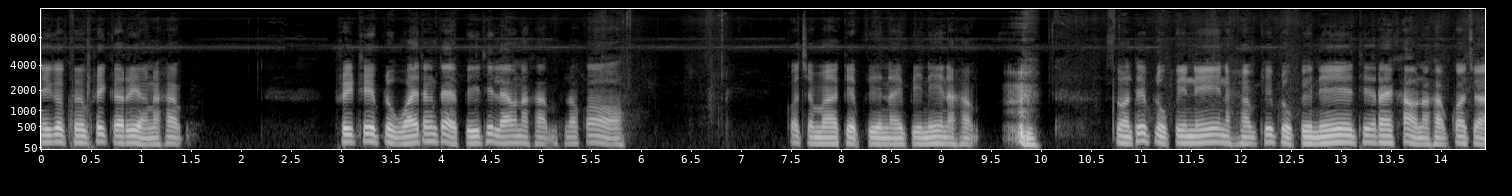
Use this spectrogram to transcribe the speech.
นี่ก็คือพริกกระเรียงนะครับ ริกที่ปลูกไว้ตั้งแต่ปีที่แล้วนะครับ แล้วก็ ก็จะมาเก็บกินในปีนี้นะครับ ส่วนที่ปลูกปีนี้นะครับ ที่ปลูกปีนี้ที่ไร่ข้าวนะครับ ก็จะ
